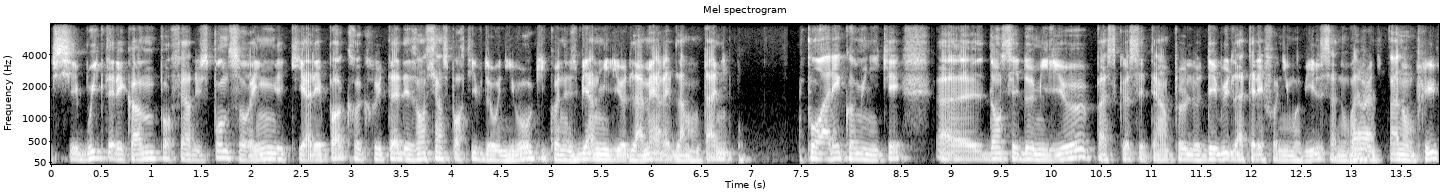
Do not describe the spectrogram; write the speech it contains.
chez Bouygues Télécom pour faire du sponsoring qui à l'époque recrutait des anciens sportifs de haut niveau qui connaissent bien le milieu de la mer et de la montagne pour aller communiquer euh, dans ces deux milieux parce que c'était un peu le début de la téléphonie mobile, ça ne nous rajeunit pas non plus,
